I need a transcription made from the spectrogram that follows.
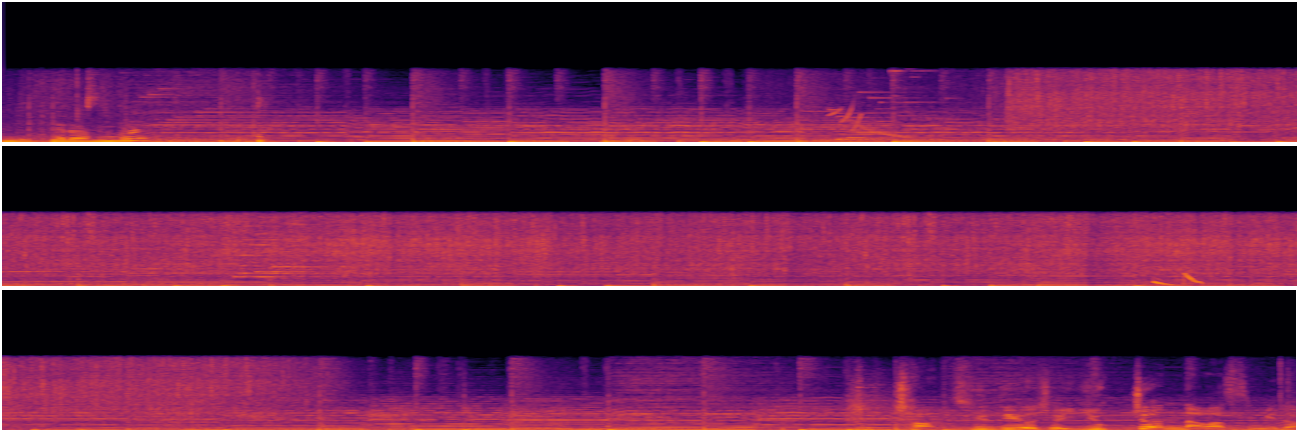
이제 계란물. 자, 드디어 저희 육전 나왔습니다.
